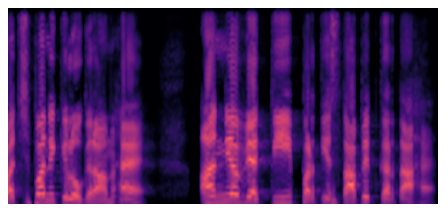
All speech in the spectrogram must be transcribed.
55 किलोग्राम है, अन्य व्यक्ति प्रतिस्थापित करता है।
